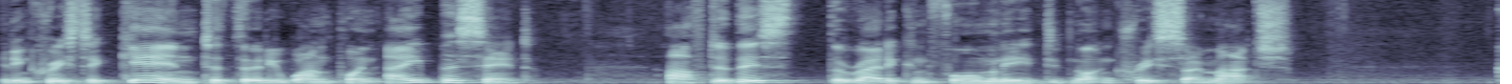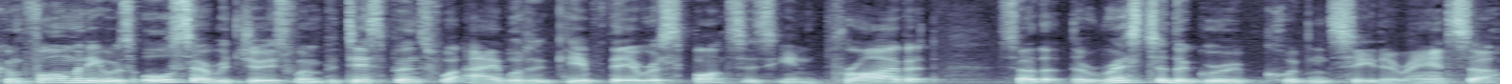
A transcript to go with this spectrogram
it increased again to 31.8%. After this, the rate of conformity did not increase so much. Conformity was also reduced when participants were able to give their responses in private so that the rest of the group couldn't see their answer.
